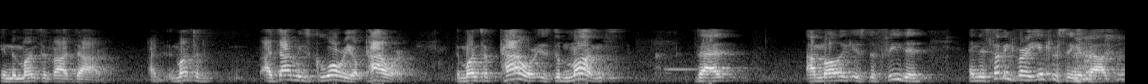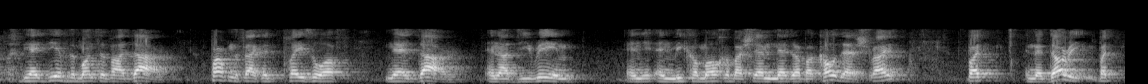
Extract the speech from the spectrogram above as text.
in the month of Adar. Uh, The month of Adar means glory or power. The month of power is the month that Amalek is defeated. And there's something very interesting about the idea of the month of Adar, apart from the fact that it plays off Nedar and Adirim and, and Mikamocha Bashem Nedar Bakodesh, right? But Nedari, but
